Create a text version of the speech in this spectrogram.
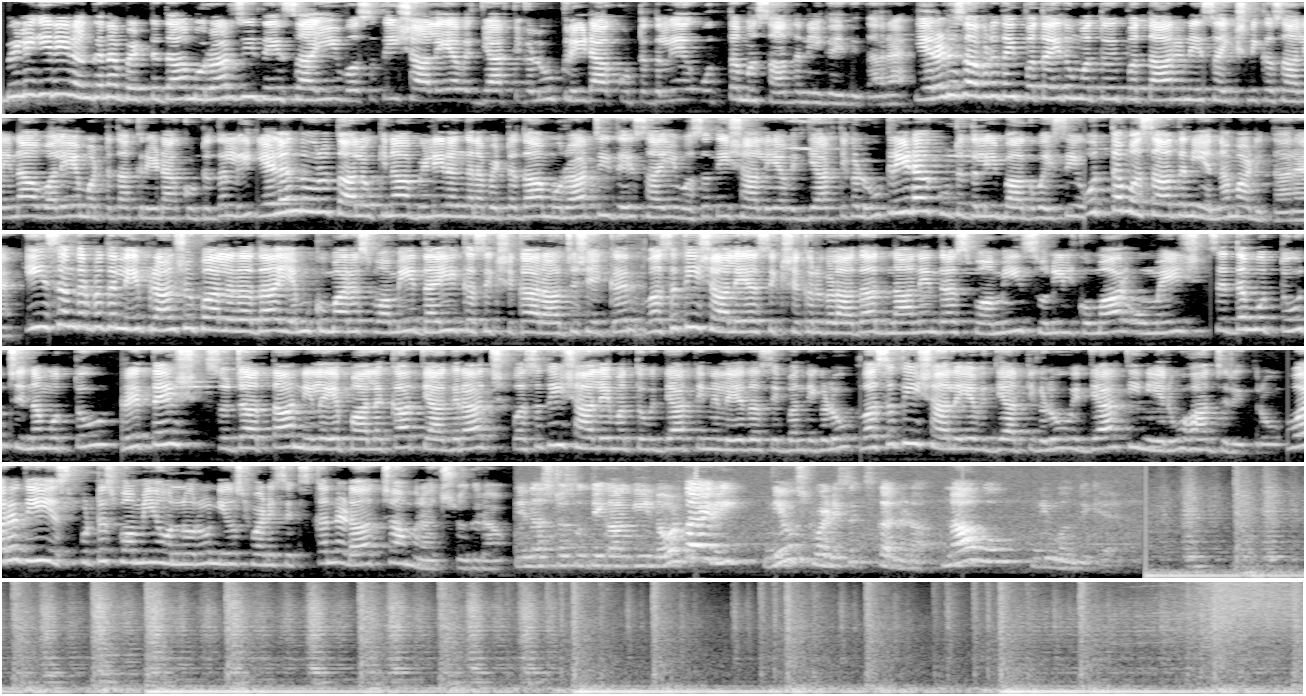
ಬಿಳಿಗಿರಿ ರಂಗನ ಬೆಟ್ಟದ ಮುರಾರ್ಜಿ ದೇಸಾಯಿ ವಸತಿ ಶಾಲೆಯ ವಿದ್ಯಾರ್ಥಿಗಳು ಕ್ರೀಡಾಕೂಟದಲ್ಲಿ ಉತ್ತಮ ಸಾಧನೆಗೈದಿದ್ದಾರೆ ಎರಡು ಸಾವಿರದ ಇಪ್ಪತ್ತೈದು ಮತ್ತು ಇಪ್ಪತ್ತಾರನೇ ಶೈಕ್ಷಣಿಕ ಸಾಲಿನ ವಲಯ ಮಟ್ಟದ ಕ್ರೀಡಾಕೂಟದಲ್ಲಿ ಯಳಂದೂರು ತಾಲೂಕಿನ ಬಿಳಿರಂಗನ ಬೆಟ್ಟದ ಮುರಾರ್ಜಿ ದೇಸಾಯಿ ವಸತಿ ಶಾಲೆಯ ವಿದ್ಯಾರ್ಥಿಗಳು ಕ್ರೀಡಾಕೂಟದಲ್ಲಿ ಭಾಗವಹಿಸಿ ಉತ್ತಮ ಸಾಧನೆಯನ್ನ ಮಾಡಿದ್ದಾರೆ. ಈ ಸಂದರ್ಭದಲ್ಲಿ ಪ್ರಾಂಶುಪಾಲರಾದ ಎಂ ಕುಮಾರಸ್ವಾಮಿ, ದೈಹಿಕ ಶಿಕ್ಷಕ ರಾಜಶೇಖರ್, ವಸತಿ ಶಾಲೆಯ ಶಿಕ್ಷಕರುಗಳಾದ ಜ್ಞಾನೇಂದ್ರ ಸ್ವಾಮಿ, ಸುನೀಲ್ ಕುಮಾರ್, ಉಮೇಶ್, ಸಿದ್ದಮುತ್ತು, ಚಿನ್ನಮುತ್ತು ರಿತೇಶ್, ಸುಜಾತ ನಿಲಯ ಪಾಲಕ, ತ್ಯಾಗರಾಜ್, ವಸತಿ ಶಾಲೆ ಮತ್ತು ವಿದ್ಯಾರ್ಥಿ ನಿಲಯದ ಸಿಬ್ಬಂದಿಗಳು, ವಸತಿ ಶಾಲೆಯ ವಿದ್ಯಾರ್ಥಿಗಳು, ವಿದ್ಯಾರ್ಥಿನಿಯರು ಹಾಜರಿದ್ದರು. ವರದಿ S Puttaswamy, Honnur news twenty six Kannada, Chamarajanagar. ಇನ್ನಷ್ಟು ಸುದ್ದಿಗಾಗಿ ನೋಡ್ತಾ ಇರಿ ನ್ಯೂಸ್ ಟ್ವೆಂಟಿ ಸಿಕ್ಸ್ ಕನ್ನಡ. ನಾವು ನಿಮ್ಮೊಂದಿಗೆ.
